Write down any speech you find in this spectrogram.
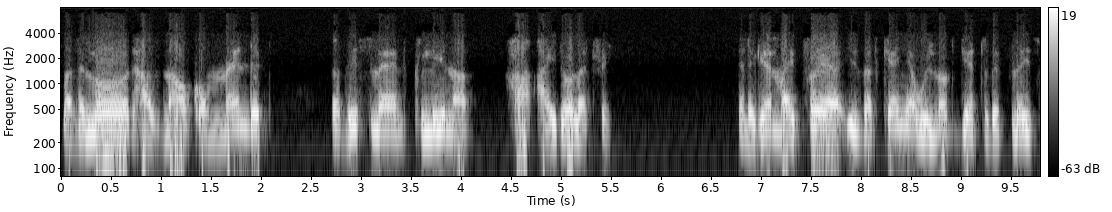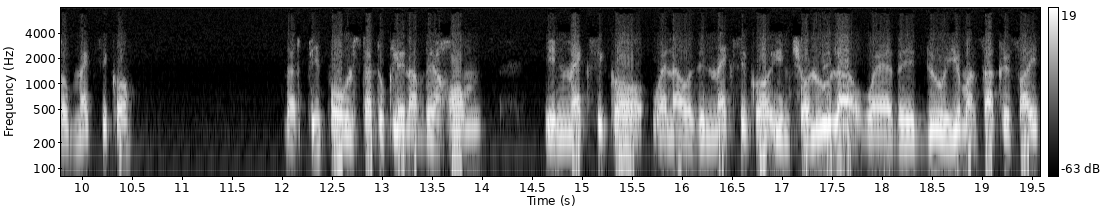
but the Lord has now commanded that this land clean up her idolatry. And again, my prayer is that Kenya will not get to the place of Mexico, that people will start to clean up their homes. In Mexico, when I was in Mexico, in Cholula, where they do human sacrifice,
